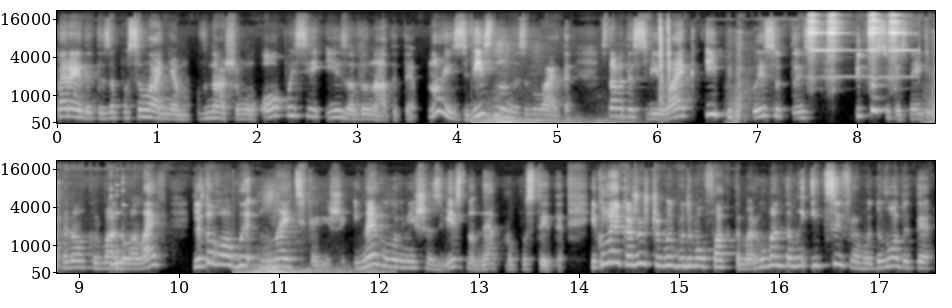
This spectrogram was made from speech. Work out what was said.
Перейдете за посиланням в нашому описі і задонатите. Ну і звісно, не забувайте ставити свій лайк і підписуйтесь, підписуйтесь на YouTube канал Курбанова Лайф для того, аби найцікавіше і найголовніше, звісно, не пропустити. І коли я кажу, що ми будемо фактами, аргументами і цифрами доводити,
